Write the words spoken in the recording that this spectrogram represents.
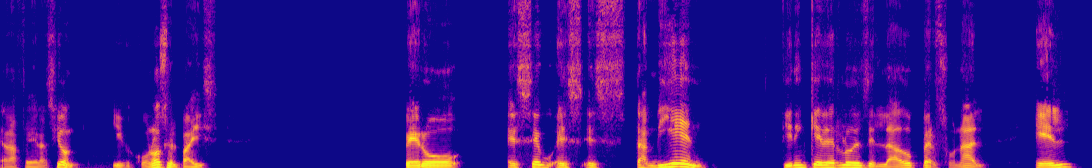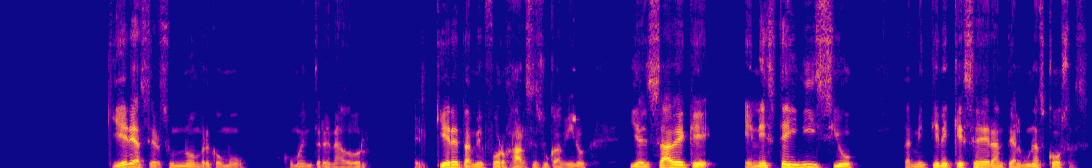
la federación y que conoce el país, pero es, también tienen que verlo desde el lado personal. Él quiere hacerse un nombre como, como entrenador, él quiere también forjarse su camino y él sabe que en este inicio también tiene que ceder ante algunas cosas.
